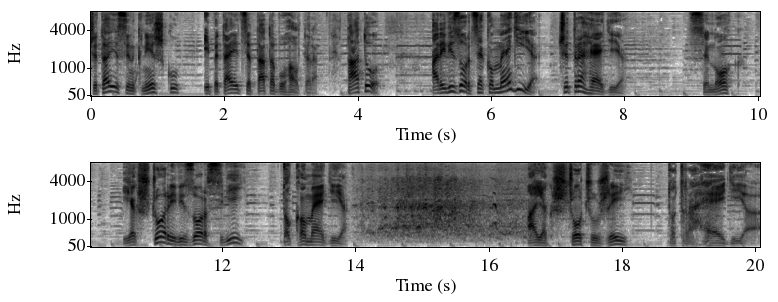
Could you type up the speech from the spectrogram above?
Читає син книжку і питається тата бухгалтера. Тату, а ревізор це комедія чи трагедія? Синок, якщо ревізор свій, то комедія. А якщо чужий, то трагедія.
